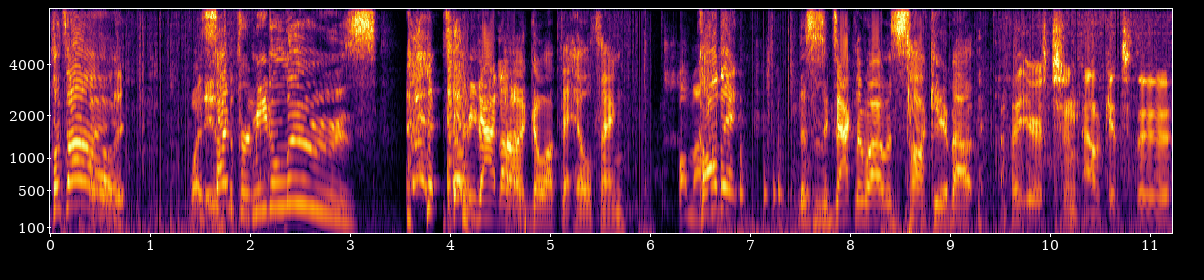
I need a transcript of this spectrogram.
Huzzah! What, it, what It's is time for me to lose. It's gonna be that uh, go up the hill thing. Bomb man. Called it! This is exactly what I was talking about. I bet you're soon I'll get to the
